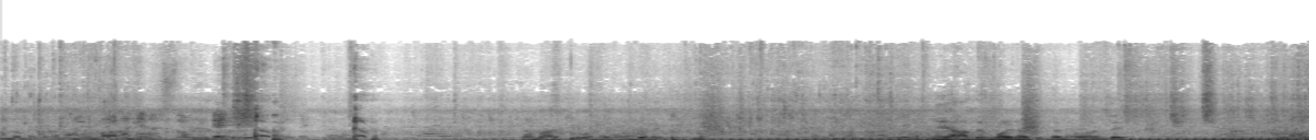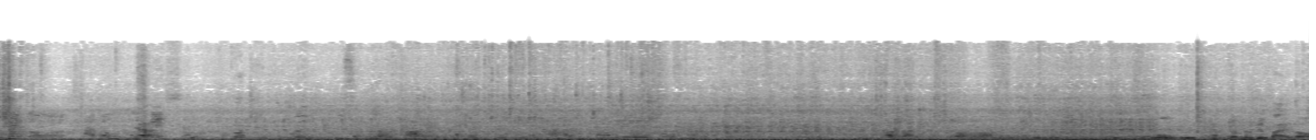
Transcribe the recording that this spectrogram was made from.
bên chỗ cố thì yeah. ta thì wow số cái nó cũng cũng nó nói lắm rồi à Tôi sát một cái rất đông gió liền.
